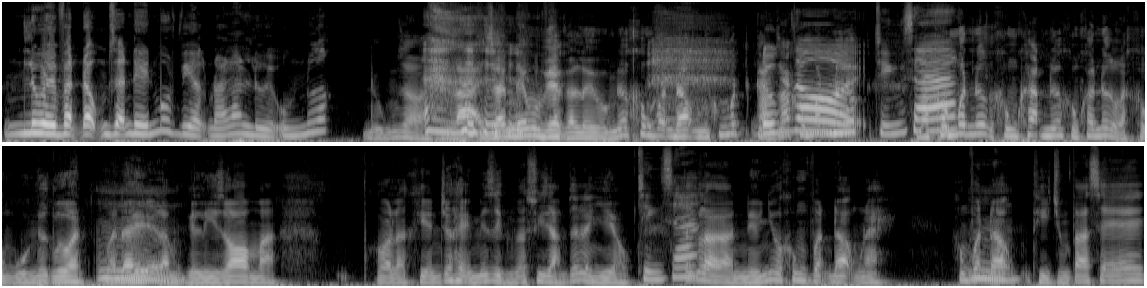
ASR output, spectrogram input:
lười. lười vận động dẫn đến một việc đó là lười uống nước. Đúng rồi lại dẫn đến một việc là lười uống nước không vận động không mất cảm đúng giác rồi, không mất nước. chính xác mà không mất nước không khát nước không khát nước là không uống nước luôn. Ừ. và đây là một cái lý do mà gọi là khiến cho hệ miễn dịch của chúng ta suy giảm rất là nhiều. Chính xác. Tức là nếu như không vận động này không vận ừ. động thì chúng ta sẽ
